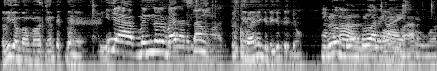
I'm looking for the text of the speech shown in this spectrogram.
Tapi gampang banget nyontek dong ya. iya bener benar banget sih banget Terus nilainya gede-gede dong. Yang Belum, tahu. belum keluar Oh, nilai. keluar.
